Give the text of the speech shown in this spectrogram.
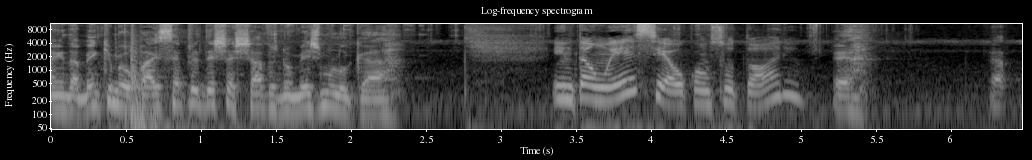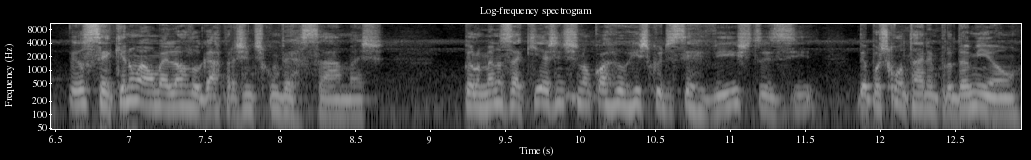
Ainda bem que meu pai sempre deixa as chaves no mesmo lugar. Então esse é o consultório? É. é eu sei que não é o melhor lugar pra gente conversar, mas... Pelo menos aqui a gente não corre o risco de ser vistos e depois contarem pro Damião.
